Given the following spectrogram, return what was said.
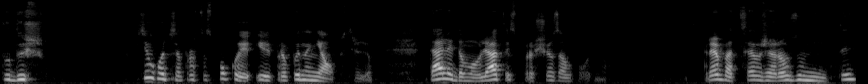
туди ж. Всім хочеться просто спокою і припинення обстрілів. Далі домовлятись про що завгодно. Треба це вже розуміти,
